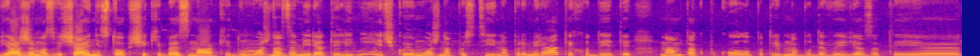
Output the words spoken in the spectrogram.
в'яжемо звичайні стовпчики без накиду. Можна заміряти лінієчкою, можна постійно приміряти, ходити. Нам так по колу потрібно буде вив'язати е,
